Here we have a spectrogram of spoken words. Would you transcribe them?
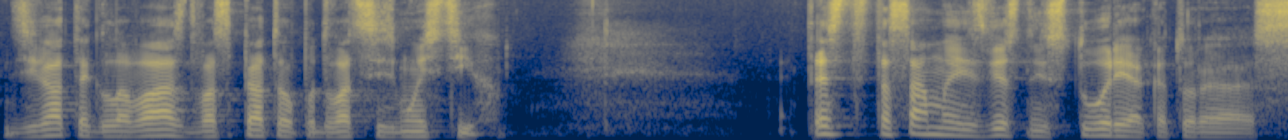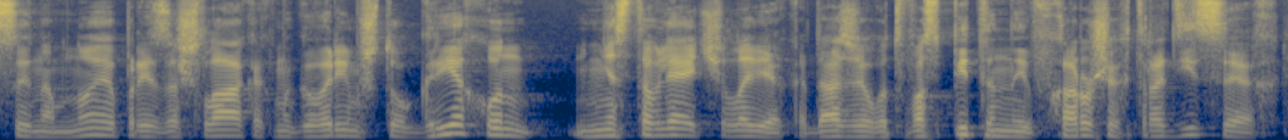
9 глава, с 25 по 27 стих. Это та самая известная история, которая с сыном Ноя произошла. Как мы говорим, что грех, он не оставляет человека. Даже вот воспитанный в хороших традициях э,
